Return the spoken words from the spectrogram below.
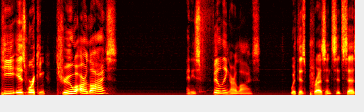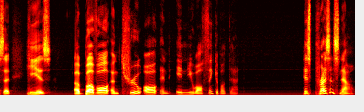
He is working through our lives, and he's filling our lives with his presence. It says that he is above all and through all and in you all. Think about that. His presence now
